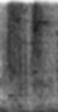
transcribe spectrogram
Team's turret has.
